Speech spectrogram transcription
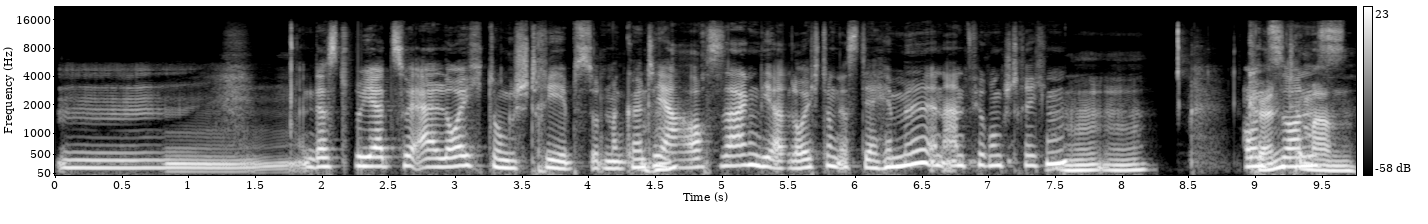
mm, dass du ja zur Erleuchtung strebst. Und man könnte mhm. ja auch sagen, die Erleuchtung ist der Himmel, in Anführungsstrichen. Mhm, mhm. könnte sonst, man.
